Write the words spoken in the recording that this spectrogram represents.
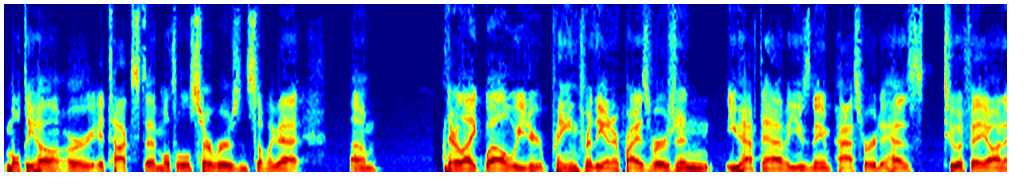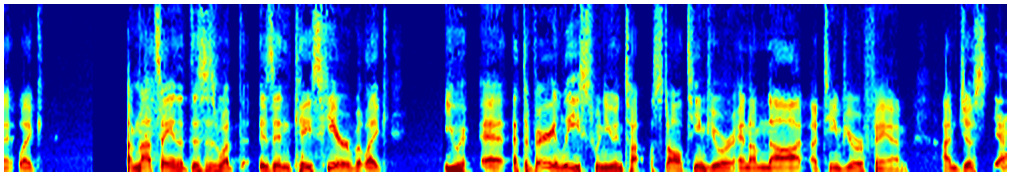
multi-home or it talks to multiple servers and stuff like that. Um, they're like, well, we're paying for the enterprise version. You have to have a username and password. It has 2FA on it. Like, I'm not saying that this is what the, is in case here, but like, you at, at the very least, when you into- install TeamViewer, and I'm not a TeamViewer fan, I'm just Yeah.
